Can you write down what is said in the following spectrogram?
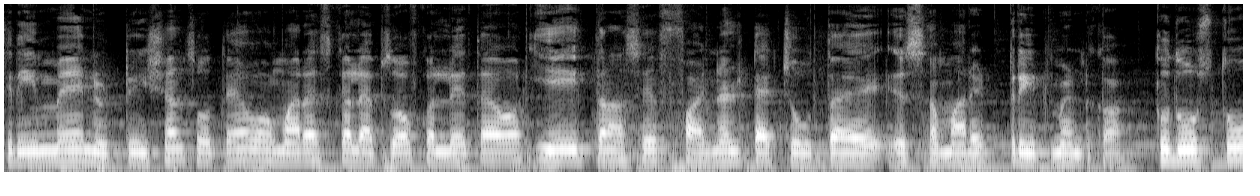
क्रीम में न्यूट्रिशंस होते हैं, वो हमारा स्कल एब्जॉर्ब कर लेता है और ये एक तरह से फाइनल टच होता है इस हमारे ट्रीटमेंट का. तो दोस्तों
